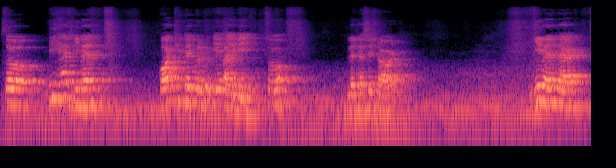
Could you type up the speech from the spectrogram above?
So we have given cot theta equal to a by b. So let us start. Given that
